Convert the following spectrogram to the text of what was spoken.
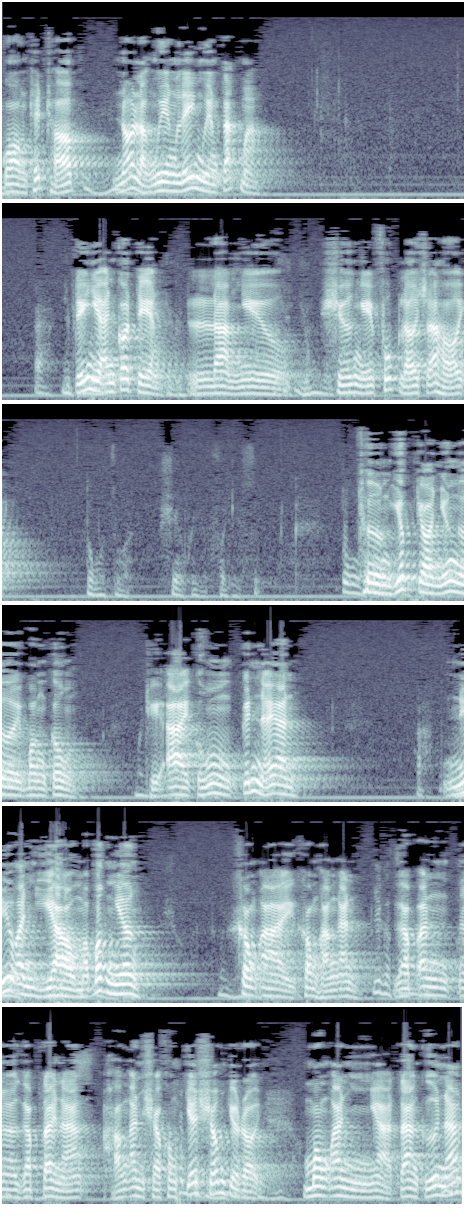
Còn thích hợp, Nó là nguyên lý, nguyên tắc mà. Tí như anh có tiền, Làm nhiều sự nghiệp phúc lợi xã hội thường giúp cho những người bằng cùng, thì ai cũng kính nể anh. Nếu anh giàu mà bất nhân, không ai không hận anh. Gặp anh à, gặp tai nạn, hận anh sao không chết sớm cho rồi. Mong anh nhà tan cửa nát.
